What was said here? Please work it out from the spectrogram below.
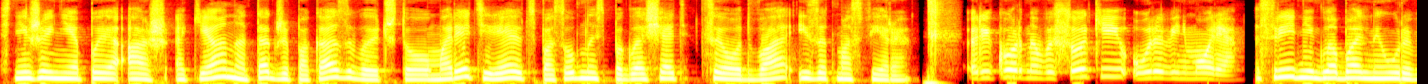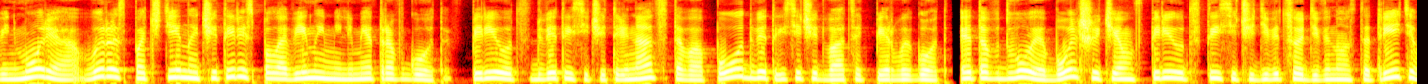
Снижение pH океана также показывает, что моря теряют способность поглощать СО2 из атмосферы. Рекордно высокий уровень моря. Средний глобальный уровень моря вырос почти на 4,5 мм в год в период с 2013 по 2021 год. Это вдвое больше, чем в период с 1993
